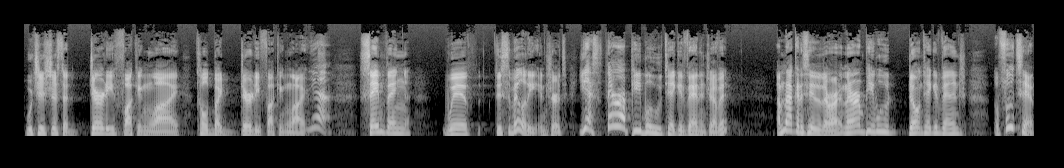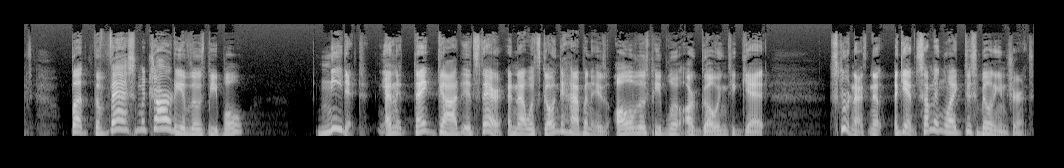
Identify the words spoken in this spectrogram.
Which is just a dirty fucking lie told by dirty fucking liars. Yeah. Same thing with disability insurance. Yes, there are people who take advantage of it. I'm not going to say that there aren't. And there aren't people who don't take advantage of food stamps. But the vast majority of those people need it. And it, thank God it's there. And now what's going to happen is all of those people are going to get scrutinized. Now, again, something like disability insurance,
